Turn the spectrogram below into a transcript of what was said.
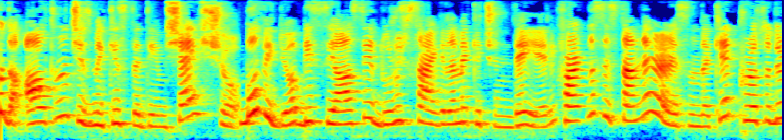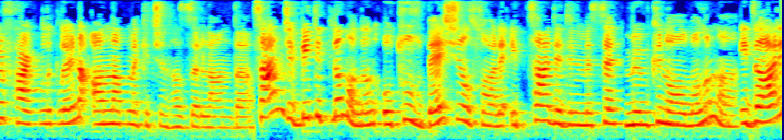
Burada altını çizmek istediğim şey şu. Bu video bir siyasi duruş sergilemek için değil, farklı sistemler arasındaki prosedür farklılıklarını anlatmak için hazırlandı. Sence bir diplomanın 35 yıl sonra iptal edilmesi mümkün olmalı mı? İdari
